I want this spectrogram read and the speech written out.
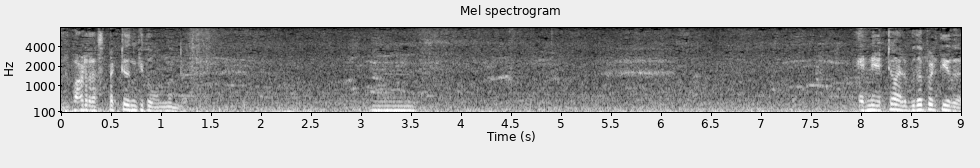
ഒരുപാട് റെസ്പെക്റ്റ് എനിക്ക് തോന്നുന്നുണ്ട്. എന്നെ ഏറ്റവും അത്ഭുതപ്പെടുത്തിയത്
